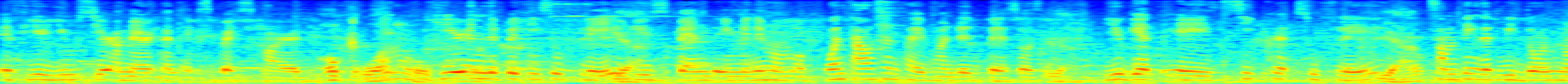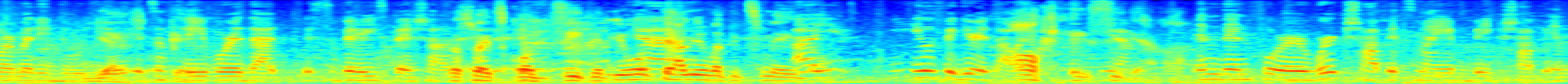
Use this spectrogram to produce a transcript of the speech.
if you use your American Express card. Okay, wow. Here in Le Petit Soufflé, if you spend a minimum of 1,500 pesos, you get a secret soufflé, Yeah. something that we don't normally do here. Yes, it's a okay. flavor that is very special. That's why it's called secret. You won't tell me what it's made Ah, you'll figure it out. Okay, sige, ah. And then for workshop, it's my bake shop in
